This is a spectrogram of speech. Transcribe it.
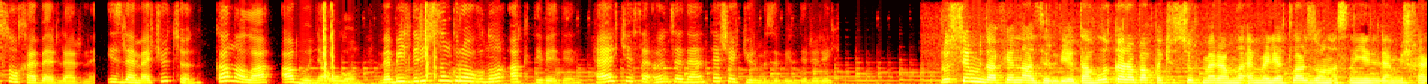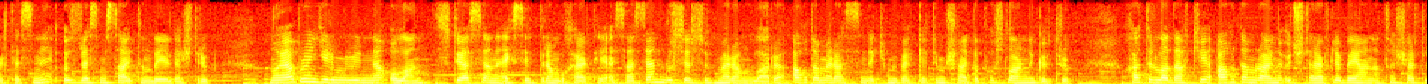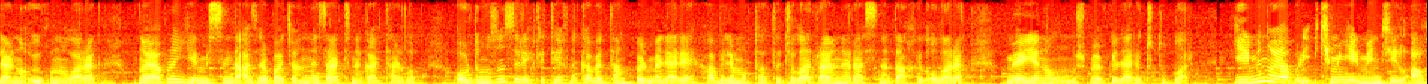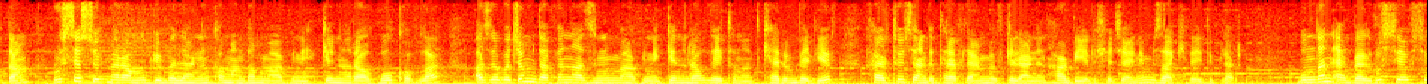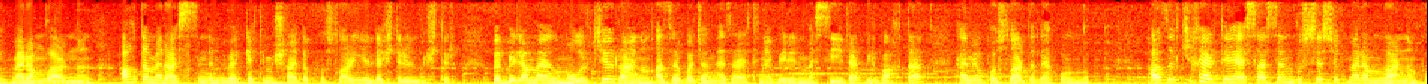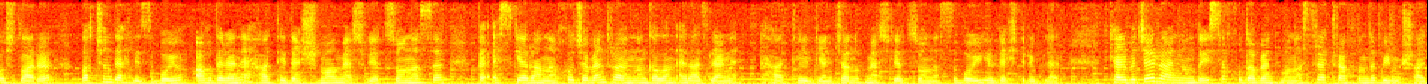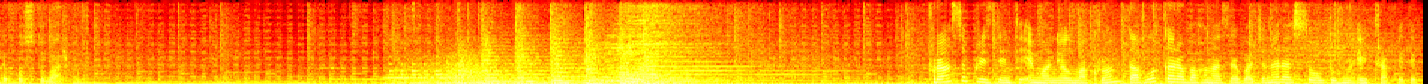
ən son xəbərlərini izləmək üçün kanala abunə olun və bildiriş zınqrovunu aktiv edin. Hər kəsə öncədən təşəkkürümüzü bildiririk. Rusiya Müdafiə Nazirliyi Dağlıq Qarabağdakı sülh məramlı əməliyyatlar zonasının yenilənmiş xəritəsini öz rəsmi saytında yerləşdirib. Noyabrın 20-nə olan situasiyanı əks etdirən bu xəritəyə əsasən Rusiya sülh məramlıları Ağdam ərazisindəki müvəqqəti müşahidə postlarını götürüb. Xatırladaq ki, Ağdam rayonu üç tərəfli bəyanatın şərtlərinə uyğun olaraq noyabrın 20-sində Azərbaycanın nəzarətinə qaytarılıb. Ordumuzun zirehli texnika və tank bölmələri, habelə motatıcılar rayon ərazisinə daxil olaraq müəyyən olunmuş mövqeləri tutublar. 20 noyabr 2020-ci il Ağdam Rusiya sülh məramlı qüvvələrinin komandan müavini general Volkovla Azərbaycan Müdafiə Nazirinin müavini general-leytenant Kərim Vəliyev xəritə üzərində tərəflərin mövqelərinin harda yerləşəcəyini müzakirə ediblər. Bundan əvvəl Rusiya sülh məramlarının Ağdam ərazisində müvəqqəti müşahidə postları yerləşdirilmişdir və belə məlum olur ki, rayonun Azərbaycan nəzarətinə verilməsi ilə bir vaxtda həmin postlar da ləğv olunub. Hazırki xəritəyə əsasən Rusiya sülh məramlılarının postları Laçın dəhlizi boyu, Ağdərəni əhatə edən şimal məsuliyyət zonası və Əskəranı, Xocavənd rayonunun qalan ərazilərini əhatə edən cənub məsuliyyət zonası boyu yerləşdiriblər. Kəlbəcər rayonunda isə Xudavənd monastırı ətrafında bir müşahidə postu var. Fransa prezidenti Emmanuel Macron Dağlıq Qarabağın Azərbaycan ərazisi olduğunu etiraf edib.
